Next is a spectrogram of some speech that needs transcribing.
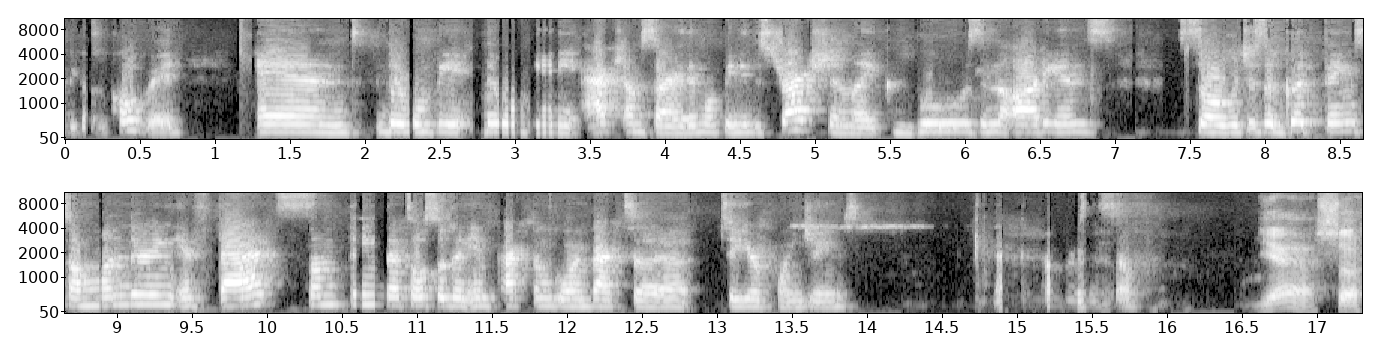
because of COVID, and there won't be there won't be any action. I'm sorry, there won't be any distraction like boos in the audience so which is a good thing so i'm wondering if that's something that's also going to impact them going back to to your point james numbers and stuff Yeah, so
